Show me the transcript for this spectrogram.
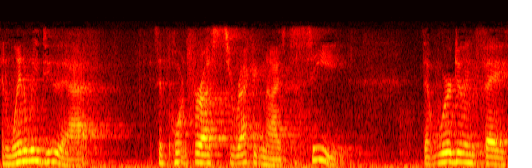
And when we do that, it's important for us to recognize, to see that we're doing faith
